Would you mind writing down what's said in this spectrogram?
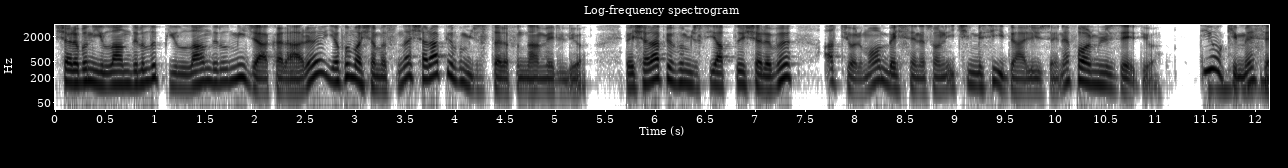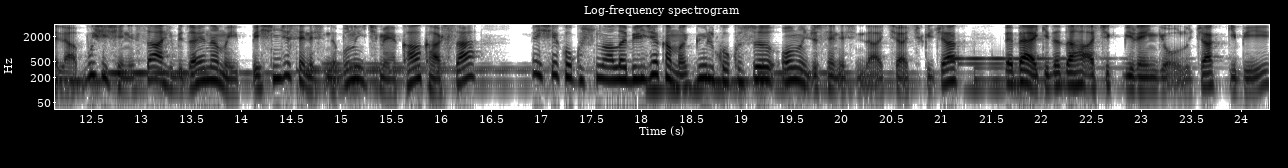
şarabın yıllandırılıp yıllandırılmayacağı kararı yapım aşamasında şarap yapımcısı tarafından veriliyor. Ve şarap yapımcısı yaptığı şarabı atıyorum 15 sene sonra içilmesi ideali üzerine formülize ediyor. Diyor ki mesela bu şişenin sahibi dayanamayıp 5. senesinde bunu içmeye kalkarsa meşe kokusunu alabilecek ama gül kokusu 10. senesinde açığa çıkacak ve belki de daha açık bir rengi olacak gibi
